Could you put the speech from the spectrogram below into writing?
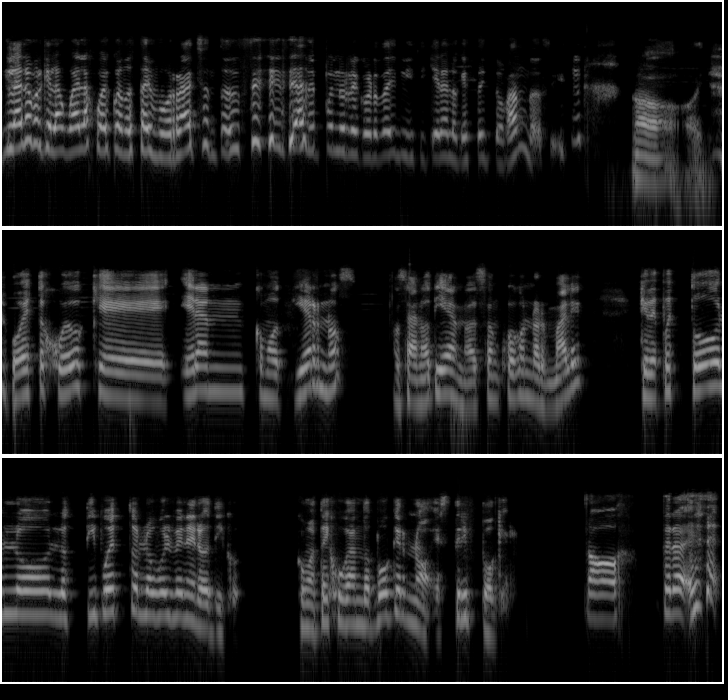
Claro, porque la weá la jugáis cuando estáis borracho, entonces ya después no recordáis ni siquiera lo que estoy tomando, así. O estos juegos que eran como tiernos, o sea, no tiernos, son juegos normales, que después todos los, los tipos estos lo vuelven erótico. Como estáis jugando póker, no, strip póker. Oh, pero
